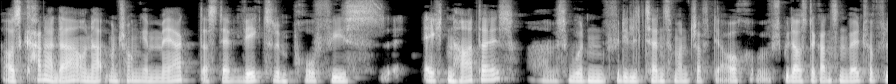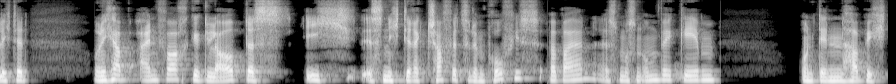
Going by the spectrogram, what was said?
aus Kanada und da hat man schon gemerkt, dass der Weg zu den Profis echt ein harter ist. Es wurden für die Lizenzmannschaft ja auch Spieler aus der ganzen Welt verpflichtet. Und ich habe einfach geglaubt, dass ich es nicht direkt schaffe zu den Profis bei Bayern. Es muss einen Umweg geben. Und den habe ich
